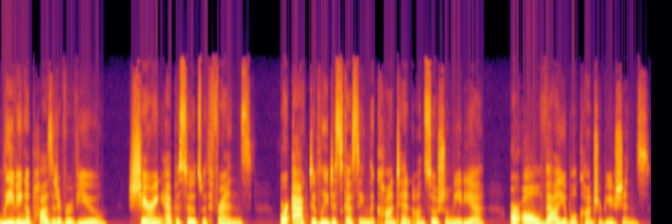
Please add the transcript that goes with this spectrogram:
Leaving a positive review, sharing episodes with friends, or actively discussing the content on social media are all valuable contributions.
